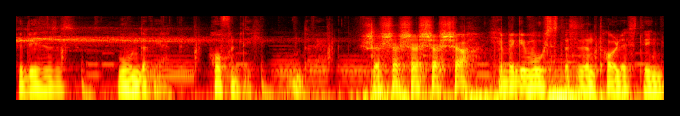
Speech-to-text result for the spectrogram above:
für dieses Wunderwerk. Hoffentlich Wunderwerk. Scha, scha, scha, scha, scha. Ich habe gewusst, das ist ein tolles Ding.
